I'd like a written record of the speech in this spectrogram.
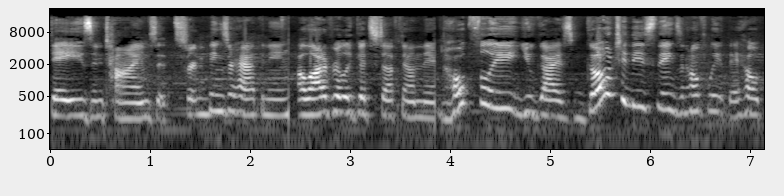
days and times that certain things are happening. A lot of really good stuff down there. Hopefully you guys go to these things and hopefully they help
